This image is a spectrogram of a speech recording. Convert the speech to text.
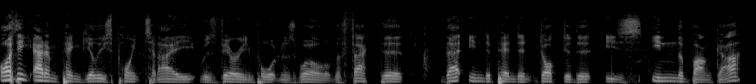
I think Adam Pengilly's point today was very important as well. The fact that that independent doctor that is in the bunker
